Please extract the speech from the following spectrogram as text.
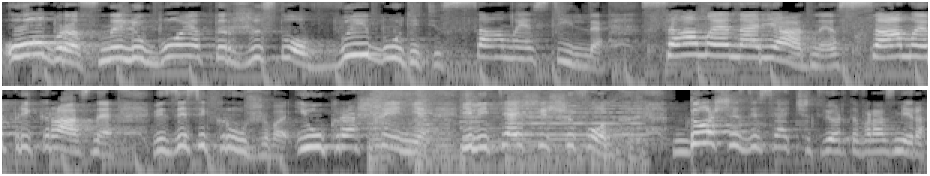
образ на любое торжество. Вы будете самое стильное, самое нарядное нарядное, самое прекрасное. Ведь здесь и кружево, и украшения, и летящий шифон. До 64 размера.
